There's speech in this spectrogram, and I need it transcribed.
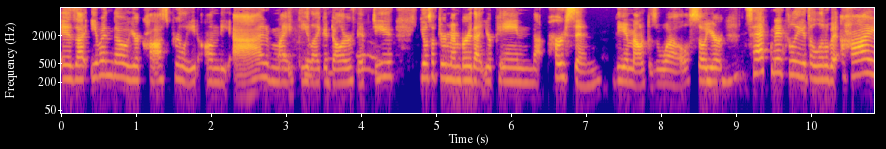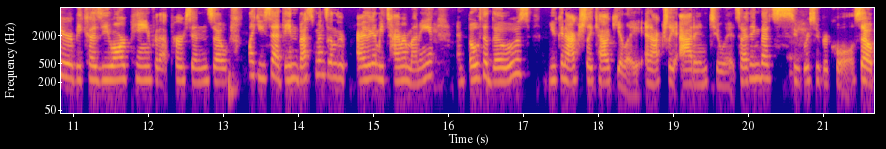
is that even though your cost per lead on the ad might be like a dollar fifty, you also have to remember that you're paying that person the amount as well. So you're mm-hmm. technically it's a little bit higher because you are paying for that person. So like you said, the investment's are either going to be time or money, and both of those you can actually calculate and actually add into it. So I think that's super super cool. So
